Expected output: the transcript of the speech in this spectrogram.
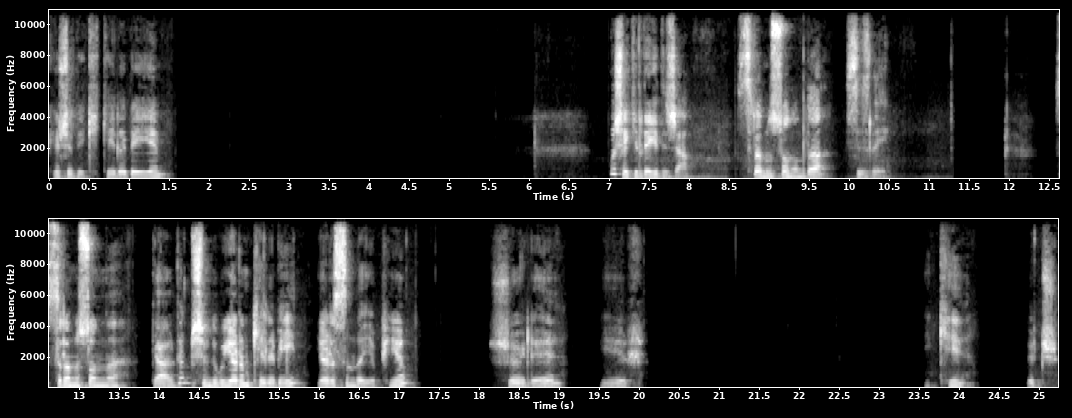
köşedeki kelebeğim Bu şekilde gideceğim. Sıramın sonunda sizleyim. Sıramın sonuna geldim. Şimdi bu yarım kelebeğin yarısını da yapayım. Şöyle bir, iki, üç.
